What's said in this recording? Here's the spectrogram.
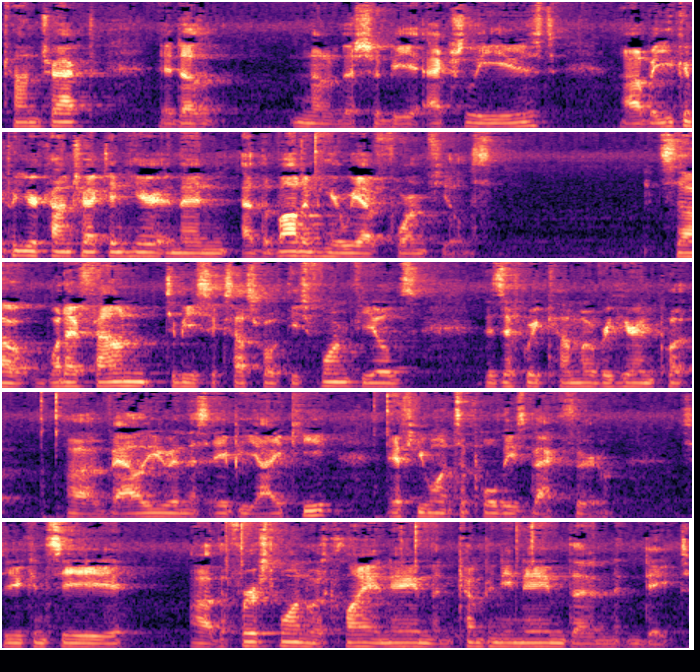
contract. It doesn't. None of this should be actually used, uh, but you can put your contract in here, and then at the bottom here we have form fields. So what I've found to be successful with these form fields is if we come over here and put uh, value in this API key, if you want to pull these back through. So you can see uh, the first one was client name, then company name, then date.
